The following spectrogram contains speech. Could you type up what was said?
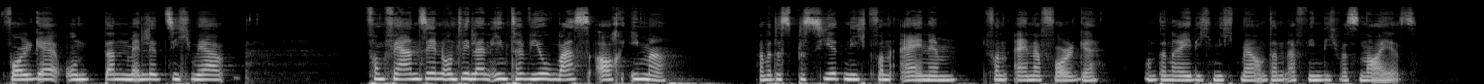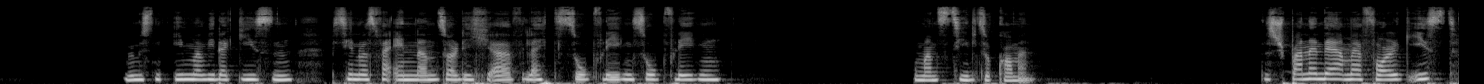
Folge und dann meldet sich wer vom Fernsehen und will ein Interview, was auch immer. Aber das passiert nicht von einem, von einer Folge. Und dann rede ich nicht mehr und dann erfinde ich was Neues. Wir müssen immer wieder gießen, bisschen was verändern, sollte ich äh, vielleicht so pflegen, so pflegen, um ans Ziel zu kommen. Das Spannende am Erfolg ist,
